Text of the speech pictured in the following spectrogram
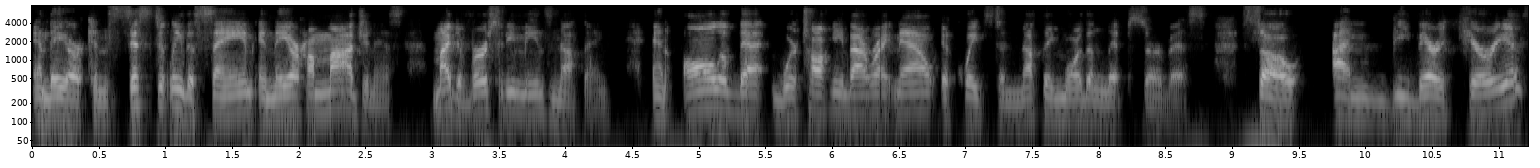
and they are consistently the same and they are homogenous, my diversity means nothing. And all of that we're talking about right now equates to nothing more than lip service. So I'm be very curious,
